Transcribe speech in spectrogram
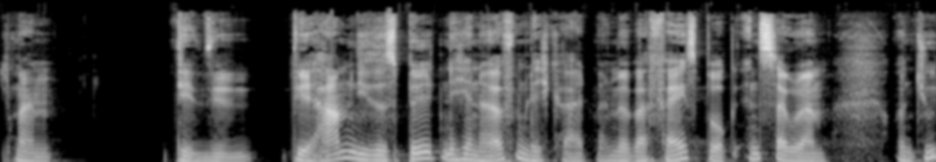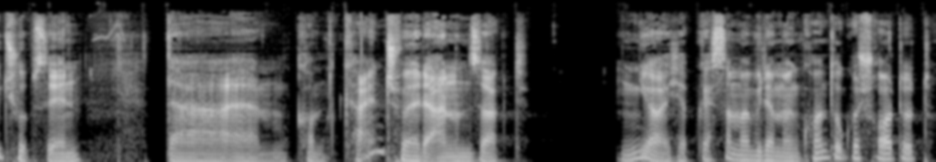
Ich meine, wir, wir, wir haben dieses Bild nicht in der Öffentlichkeit. Wenn wir bei Facebook, Instagram und YouTube sehen, da ähm, kommt kein Trader an und sagt, ja, ich habe gestern mal wieder mein Konto geschrottet,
